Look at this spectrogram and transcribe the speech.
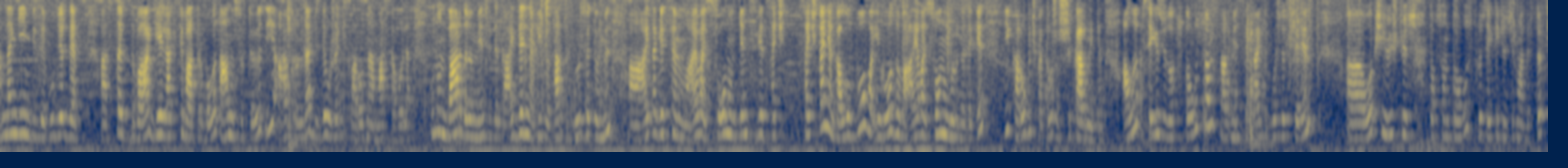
андан кийин бизде бул жерде степ два гель активатор болот аны сүртөбүз и акырында бизде уже кислородная маска коюлат мунун баардыгын мен сиздерге отдельно видео тартып көрсөтөмүн айта кетсем аябай сонун экен цвет сочетание голубого и розового аябай сонун көрүнөт экен и коробочка тоже шикарный экен алып сегиз жүз отуз тогуз сом. Азыр мен сиздерге айтып көрсөтүп берем общий үч жүз токсон тогуз плюс эки жүз жыйырма бир төрт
